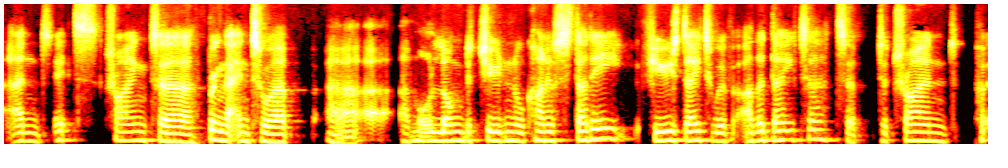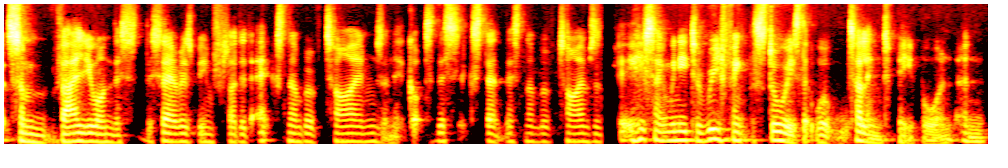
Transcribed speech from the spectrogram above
and it's trying to bring that into a uh, a more longitudinal kind of study, fuse data with other data to to try and put some value on this this area has been flooded x number of times and it got to this extent this number of times and he's saying we need to rethink the stories that we're telling to people and and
